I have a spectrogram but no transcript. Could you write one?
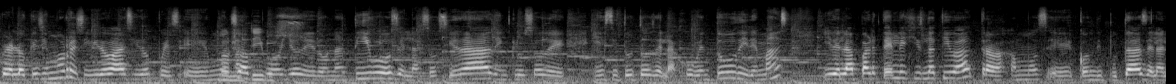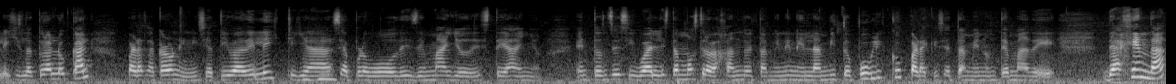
pero lo que sí hemos recibido ha sido pues eh, mucho apoyo de donativos de la sociedad, incluso de institutos de la juventud y demás. Y de la parte legislativa trabajamos eh, con diputadas de la legislatura local para sacar una iniciativa de ley que ya se aprobó desde mayo de este año. Entonces igual estamos trabajando también en el ámbito público para que sea también un tema de, agenda.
